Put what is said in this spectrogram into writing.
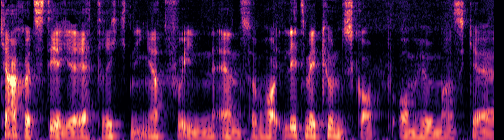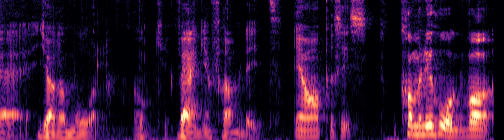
kanske ett steg i rätt riktning att få in en som har lite mer kunskap om hur man ska göra mål och vägen fram dit. Ja, precis. Kommer du ihåg vad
